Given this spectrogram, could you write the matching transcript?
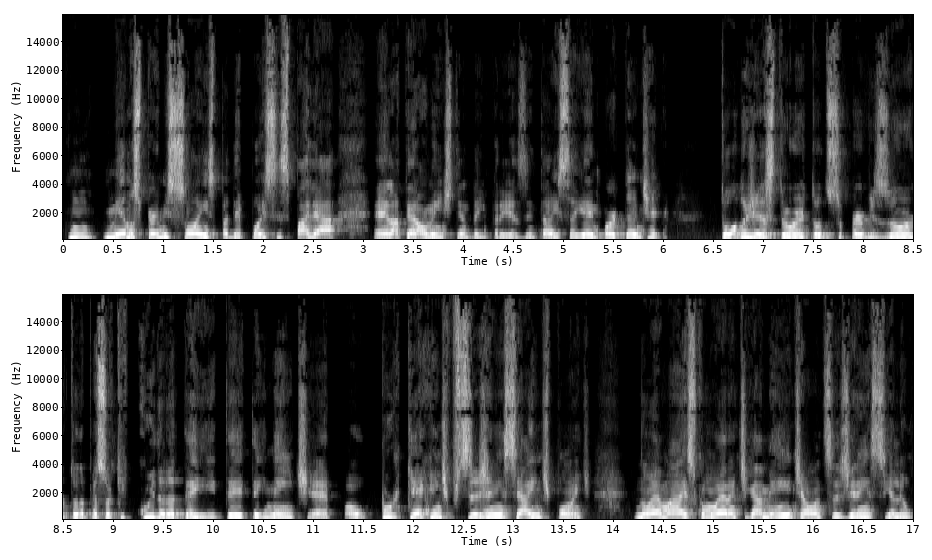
com menos permissões para depois se espalhar é, lateralmente dentro da empresa. Então, isso aí é importante. Todo gestor, todo supervisor, toda pessoa que cuida da TI ter em mente é o porquê que a gente precisa gerenciar endpoint. Não é mais como era antigamente, onde você gerencia ali o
